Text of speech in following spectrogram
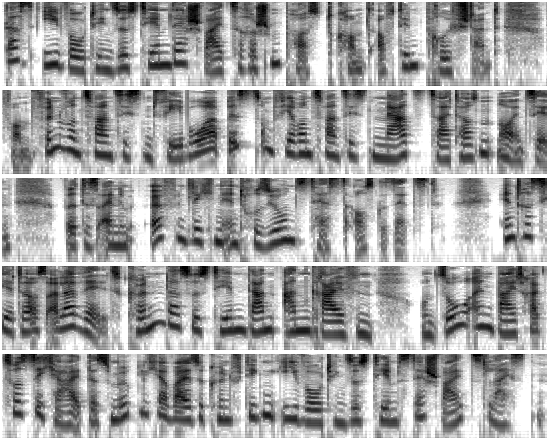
Das E-Voting-System der Schweizerischen Post kommt auf den Prüfstand. Vom 25. Februar bis zum 24. März 2019 wird es einem öffentlichen Intrusionstest ausgesetzt. Interessierte aus aller Welt können das System dann angreifen und so einen Beitrag zur Sicherheit des möglicherweise künftigen E-Voting-Systems der Schweiz leisten.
